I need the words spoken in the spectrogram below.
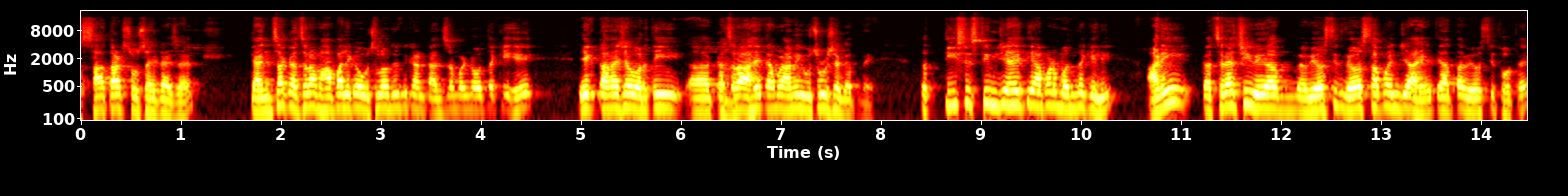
सात आठ सोसायट्याज आहेत. त्यांचा कचरा महापालिका उचलत होती कारण त्यांचं म्हणणं होतं की हे एक टनाच्या वरती कचरा आहे त्यामुळे आम्ही उचलू शकत नाही. तर ती सिस्टीम जी आहे ती आपण बंद केली आणि कचऱ्याची व्य- व्यवस्थित व्यवस्थापन जे आहे ते आता व्यवस्थित होत आहे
